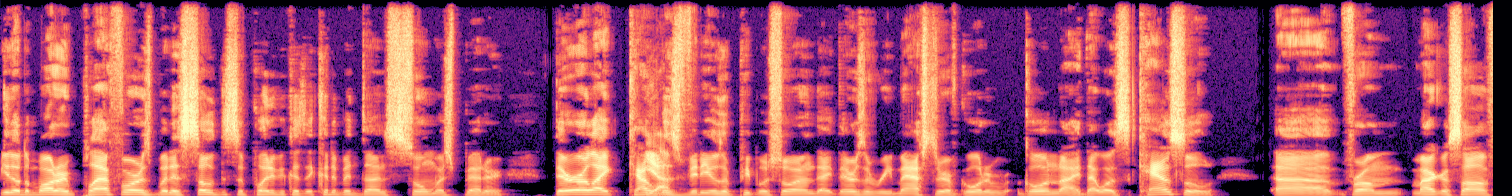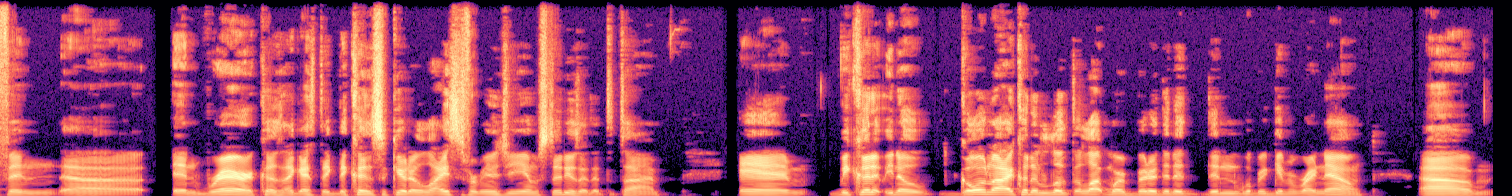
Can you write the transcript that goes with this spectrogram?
you know the modern platforms, but it's so disappointing because it could have been done so much better. There are like countless videos of people showing that there's a remaster of Golden GoldenEye that was canceled uh from Microsoft and uh and Rare because I guess they, they couldn't secure the license from MGM Studios at the time. And we could have, you know, GoldenEye could have looked a lot more better than it than what we're given right now. Um,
